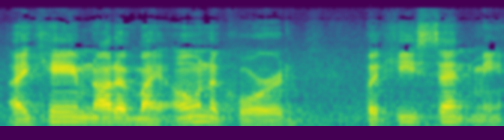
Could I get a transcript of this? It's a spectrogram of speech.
I came not of my own accord, but He sent me."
